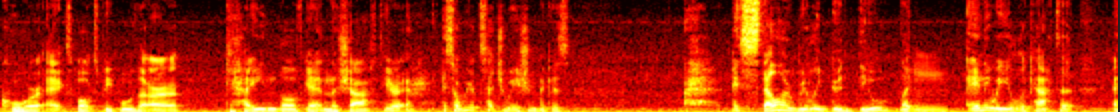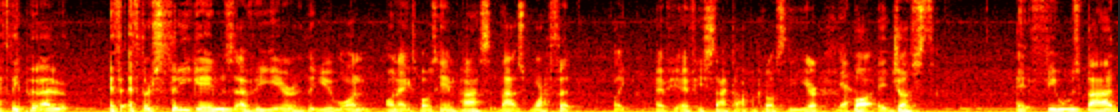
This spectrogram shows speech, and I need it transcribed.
core Xbox people that are kind of getting the shaft here. It's a weird situation because it's still a really good deal. Like mm. any way you look at it, if they put out if, if there's three games every year that you want on Xbox Game Pass, that's worth it. Like if you if you stack up across the year. Yeah. But it just it feels bad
